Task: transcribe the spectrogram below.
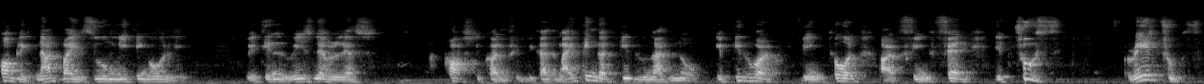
public, not by Zoom meeting only, within reasonableness across the country. Because I think that people do not know. If people were being told or being fed the truth, real truth,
